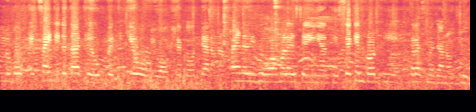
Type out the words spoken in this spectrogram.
અમે બહુ એક્સાઇટેડ હતા કે ઉપરથી કેવો વ્યૂ આવશે. તો અત્યારે અમને ફાઇનલી જોવા મળે છે અહીંયાથી. સેકન્ડ ફ્લોરથી સરસ મજાનો વ્યૂ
